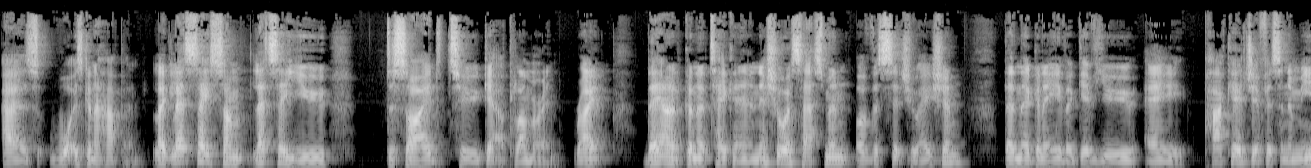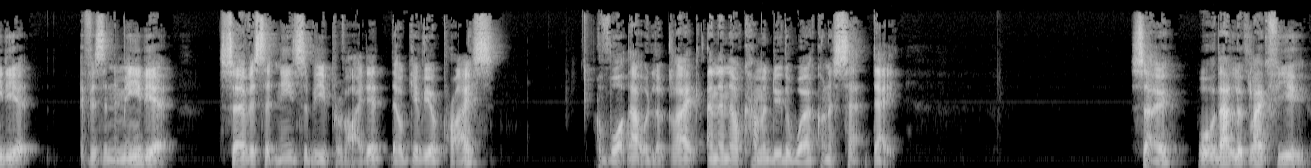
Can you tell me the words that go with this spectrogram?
as what is going to happen. Like let's say some let's say you decide to get a plumber in, right? They are going to take an initial assessment of the situation. Then they're going to either give you a package if it's an immediate if it's an immediate service that needs to be provided, they'll give you a price of what that would look like and then they'll come and do the work on a set date. So, what would that look like for you?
